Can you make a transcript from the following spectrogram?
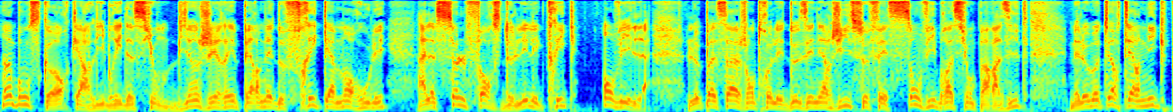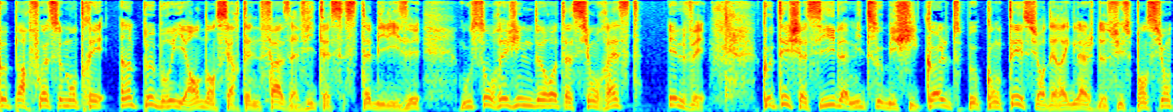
Un bon score car l'hybridation bien gérée permet de fréquemment rouler à la seule force de l'électrique en ville. Le passage entre les deux énergies se fait sans vibration parasite, mais le moteur thermique peut parfois se montrer un peu bruyant dans certaines phases à vitesse stabilisée, où son régime de rotation reste élevé. Côté châssis, la Mitsubishi Colt peut compter sur des réglages de suspension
